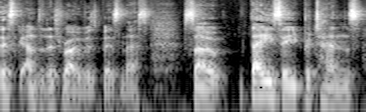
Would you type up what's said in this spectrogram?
Let's get onto this Rovers business. So Daisy pretends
